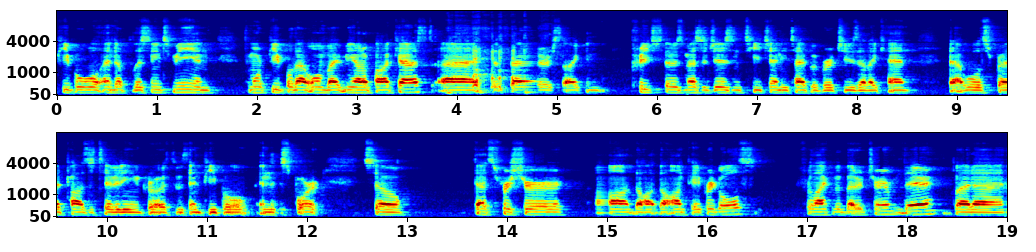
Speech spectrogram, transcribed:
people will end up listening to me and the more people that will invite me on a podcast, uh, the better. So I can preach those messages and teach any type of virtues that I can that will spread positivity and growth within people in the sport. So that's for sure on the, the on paper goals for lack of a better term there. But uh,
